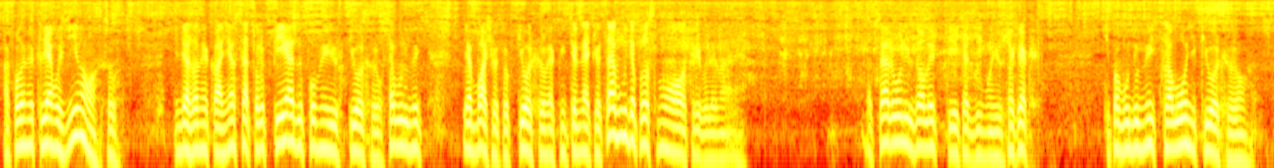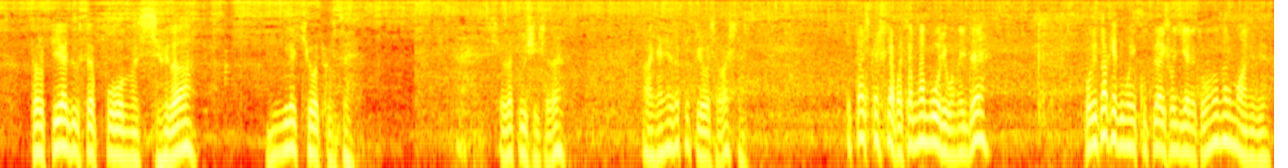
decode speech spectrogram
А коли ми клему знімемо, що для замикання, я все торпеду помию кьорхером. Все буду мити, я бачив то кьорхером, як в інтернеті. Це буде просмотри, біля мене. А це ролик залетить, я думаю. Так як типа буду мити в салоні кьорхером. Торпеду все повністю, да? І буде чітко все. Все, закручується, да? Аня не закрутилася, бачите? Китайська шляпа, це в наборі воно йде. Коли так, я думаю, купляєш віддільно, то воно нормально йде.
